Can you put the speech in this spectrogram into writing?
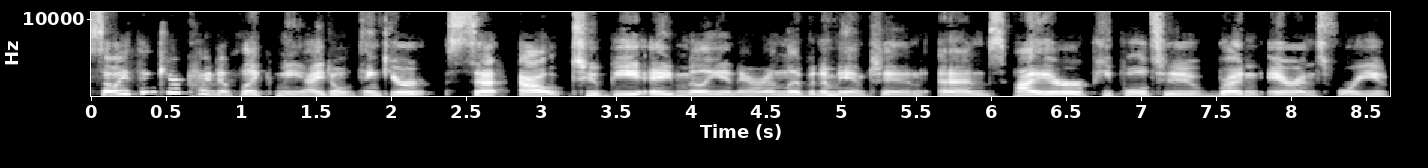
so I think you're kind of like me. I don't think you're set out to be a millionaire and live in a mansion and hire people to run errands for you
